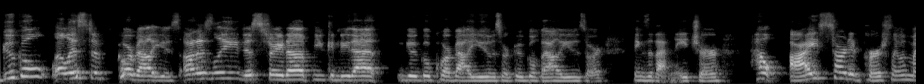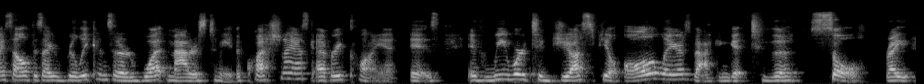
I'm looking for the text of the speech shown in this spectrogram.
Google a list of core values. Honestly, just straight up, you can do that. Google core values or Google values or things of that nature how I started personally with myself is I really considered what matters to me. The question I ask every client is if we were to just peel all the layers back and get to the soul, right?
